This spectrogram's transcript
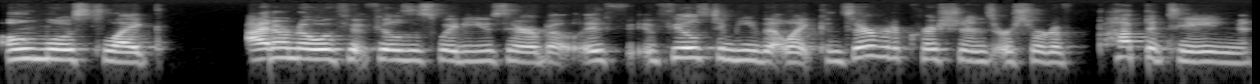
almost like I don't know if it feels this way to you, Sarah, but it, it feels to me that like conservative Christians are sort of puppeting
